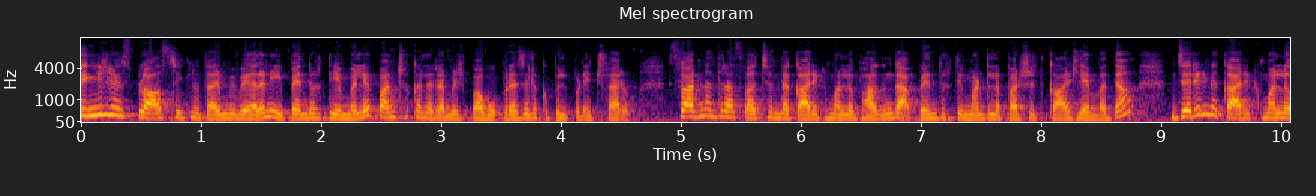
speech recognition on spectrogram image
సింగిల్ యూజ్ ప్లాస్టిక్ను తరిమివేయాలని పెందుర్తి ఎమ్మెల్యే పంచుకల్ల రమేష్ బాబు ప్రజలకు పిలుపునిచ్చారు. స్వర్ణంధ్ర స్వచ్ఛంద కార్యక్రమంలో భాగంగా పెందుర్తి మండల పరిషత్ కార్యాలయం వద్ద జరిగిన కార్యక్రమంలో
